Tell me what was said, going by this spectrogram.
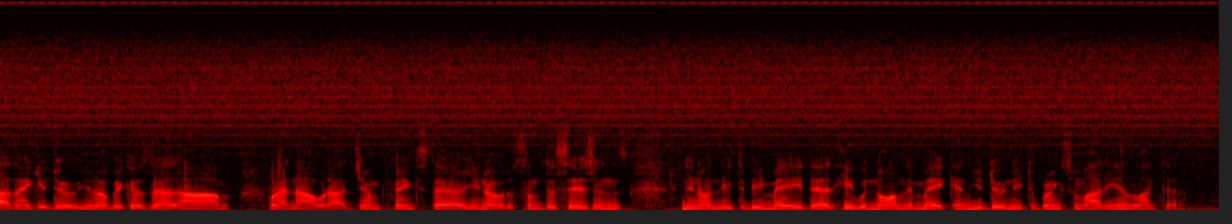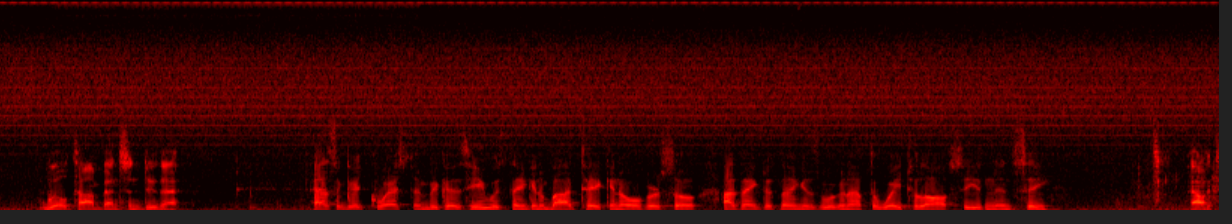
I think you do, you know, because that um, right now without Jim Finks there, you know, there's some decisions, you know, need to be made that he would normally make, and you do need to bring somebody in like that. Will Tom Benson do that? That's a good question because he was thinking about taking over. So I think the thing is we're going to have to wait till off season and see. Alex?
